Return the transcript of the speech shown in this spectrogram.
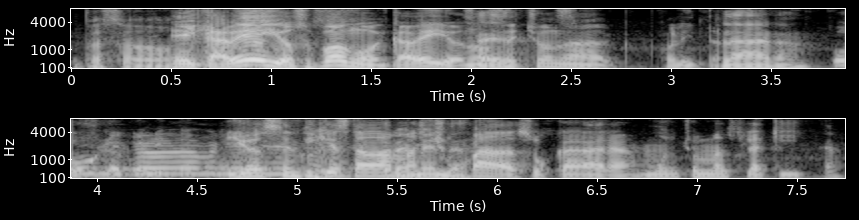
¿Qué pasó? el cabello, supongo, el cabello, ¿no? ¿Sabes? Se ha hecho una colita. Claro. Uf, la colita. Y yo sentí que estaba Tremenda. más chupada su cara, mucho más flaquita.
